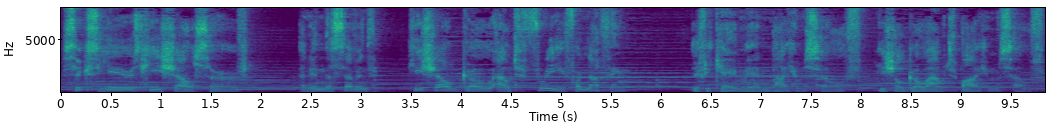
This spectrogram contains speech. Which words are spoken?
six years he shall serve, and in the seventh he shall go out free for nothing. If he came in by himself, he shall go out by himself.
